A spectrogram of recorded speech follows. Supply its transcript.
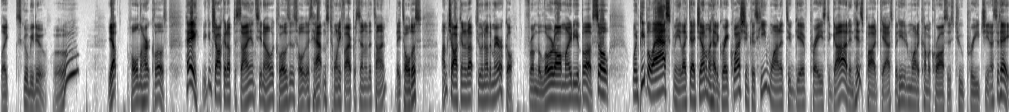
Like Scooby Doo. Yep, hole in the heart closed. Hey, you can chalk it up to science. You know, it closes. It happens 25% of the time. They told us. I'm chalking it up to another miracle from the Lord Almighty above. So when people ask me, like that gentleman had a great question because he wanted to give praise to God in his podcast, but he didn't want to come across as too preachy. And I said, hey,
